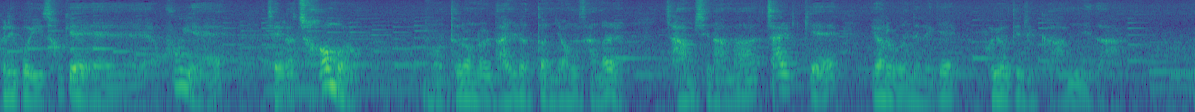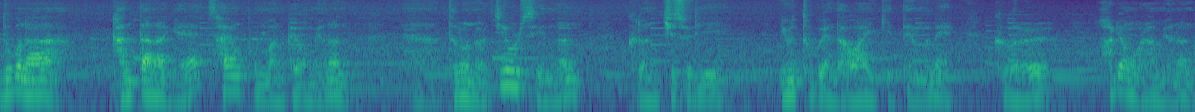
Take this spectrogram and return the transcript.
그리고 이 소개 후에 제가 처음으로 뭐 드론을 날렸던 영상을 잠시나마 짧게 여러분들에게 보여드릴까 합니다. 누구나 간단하게 사용법만 배우면은 드론을 띄울 수 있는 그런 기술이 유튜브에 나와 있기 때문에 그거를 활용을 하면은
